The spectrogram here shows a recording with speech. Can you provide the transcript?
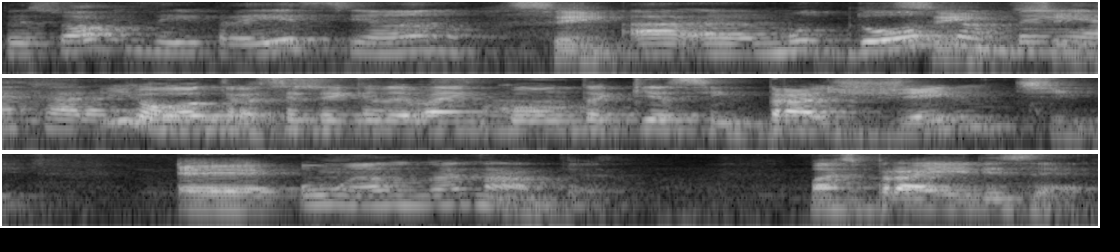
pessoal que veio para esse ano, Sim. a- a- mudou Sim, também sim. a E característica. outra, você tem que levar em conta que, assim, pra gente, é, um ano não é nada. Mas pra eles é.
